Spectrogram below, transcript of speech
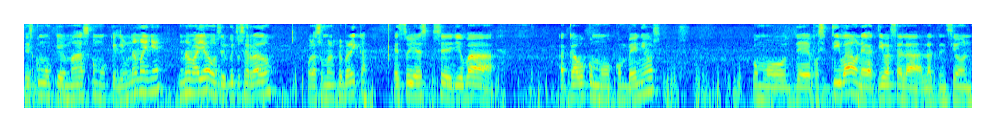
es como que más como que de una malla, una malla o circuito cerrado o la suma algebraica. Esto ya se lleva a cabo como convenios como de positiva o negativa sea la, la tensión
